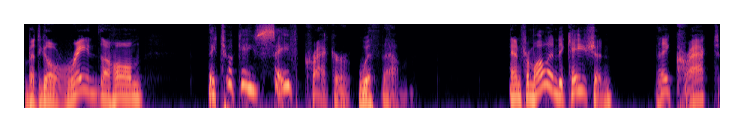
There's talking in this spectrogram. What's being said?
but to go raid the home. They took a safe cracker with them. And from all indication, they cracked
